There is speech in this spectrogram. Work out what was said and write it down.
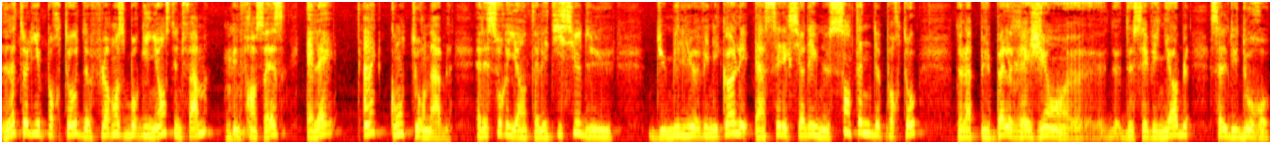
l'atelier Porto de Florence Bourguignon. C'est une femme, Mhm. une française. Elle est incontournable. Elle est souriante. Elle est issue du, du milieu vinicole et a sélectionné une centaine de Porto de la plus belle région euh, de, de ces vignobles, celle du Douro.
